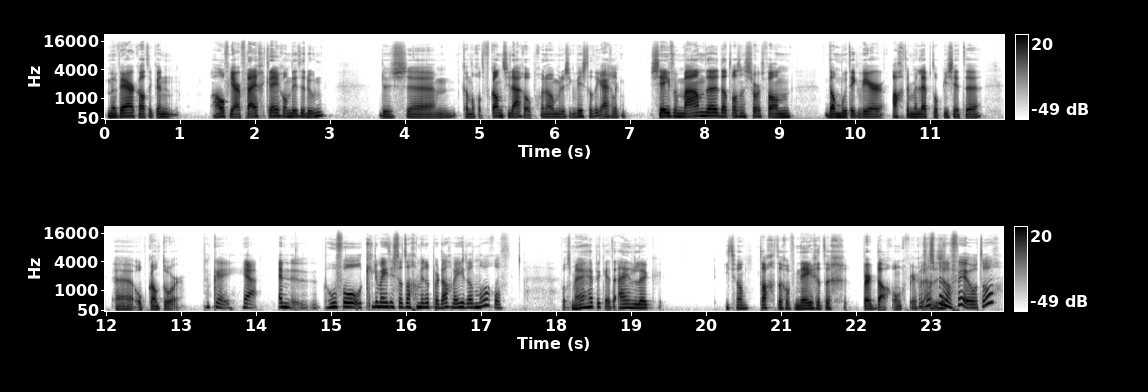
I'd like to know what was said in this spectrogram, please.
mijn werk had ik een half jaar vrijgekregen om dit te doen. Dus ehm, ik had nog wat vakantiedagen opgenomen. Dus ik wist dat ik eigenlijk zeven maanden, dat was een soort van dan moet ik weer achter mijn laptopje zitten eh, op kantoor. Oké, ja. En eh, hoeveel kilometer is dat dan gemiddeld per dag? Weet je dat nog? Of... Volgens mij heb ik uiteindelijk iets van 80 of 90 per dag ongeveer Dat gedaan. is Dus best wel veel, toch?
